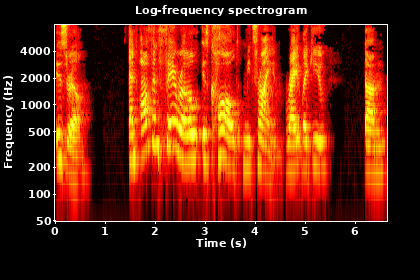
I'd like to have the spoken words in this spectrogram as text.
Israel. And often Pharaoh is called Mitzrayim, right? Like you, um,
